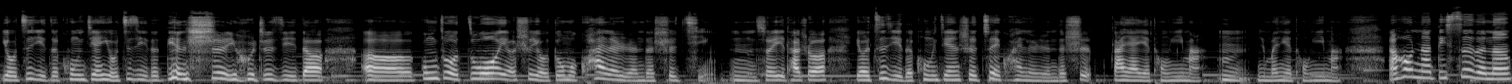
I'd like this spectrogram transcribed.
有自己的空间，有自己的电视，有自己的呃工作桌，也是有多么快乐人的事情。嗯，所以他说有自己的空间是最快乐人的事，大家也同意吗？嗯，你们也同意吗？然后呢，第四的呢，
